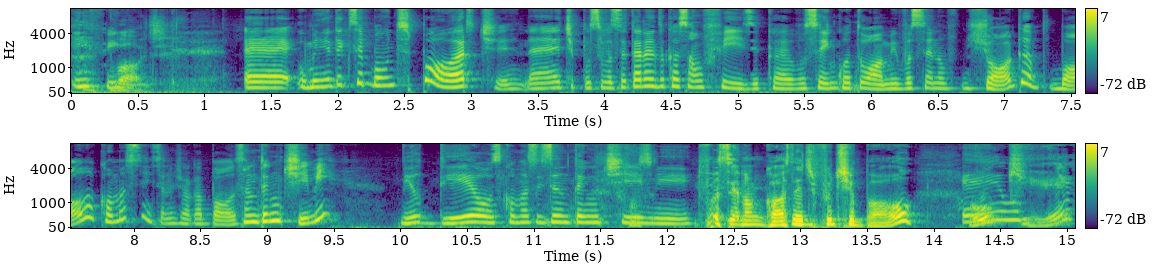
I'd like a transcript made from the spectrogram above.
Enfim. Volte. É, o menino tem que ser bom de esporte, né? Tipo, se você tá na educação física, você, enquanto homem, você não joga bola? Como assim você não joga bola? Você não tem um time? Meu Deus, como assim você não tem um time? Você não gosta de futebol? O quê?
